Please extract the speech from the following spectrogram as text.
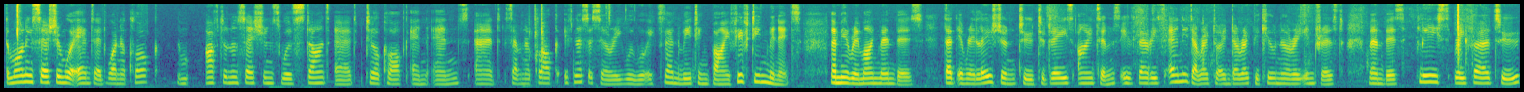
The morning session will end at 1 o'clock. the afternoon sessions will start at 2 o'clock and ends at 7 o'clock. If necessary, we will extend the meeting by 15 minutes. Let me remind members that in relation to today's items, if there is any direct or indirect pecuniary interest, members, please refer to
